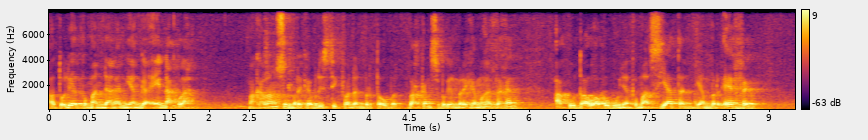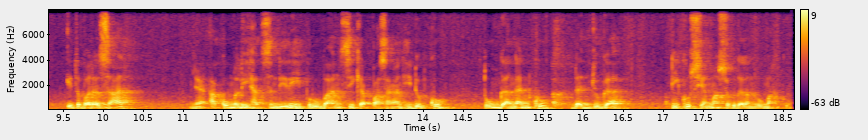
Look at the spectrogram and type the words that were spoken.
atau lihat pemandangan yang nggak enak lah, maka langsung mereka beristighfar dan bertaubat. Bahkan sebagian mereka mengatakan, aku tahu aku punya kemaksiatan yang berefek. Itu pada saat ya, aku melihat sendiri perubahan sikap pasangan hidupku, tungganganku, dan juga tikus yang masuk ke dalam rumahku.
